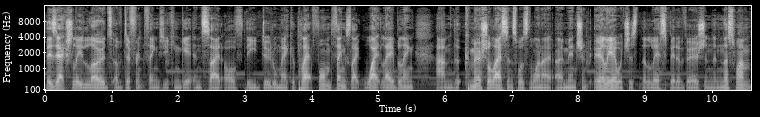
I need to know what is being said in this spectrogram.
there's actually loads of different things you can get inside of the Doodle Maker platform. Things like white labeling. Um, the commercial license was the one I, I mentioned earlier, which is the less better version than this one.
